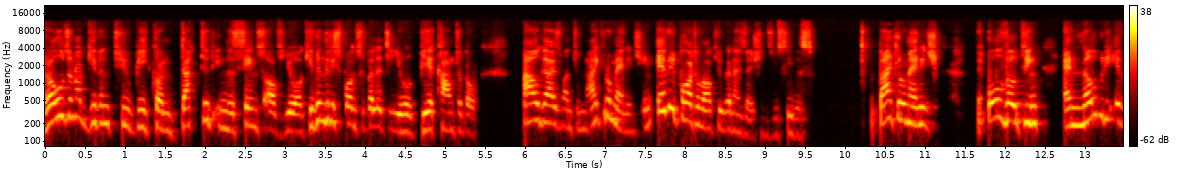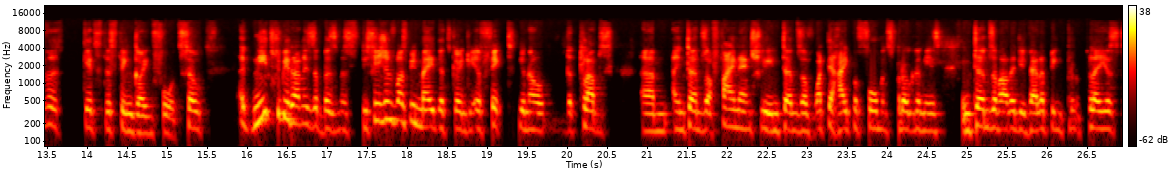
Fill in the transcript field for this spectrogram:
roles are not given to be conducted in the sense of you are given the responsibility, you will be accountable. Our guys want to micromanage in every part of our organizations. You see this micromanage, they're all voting, and nobody ever gets this thing going forward. So it needs to be run as a business. Decisions must be made that's going to affect, you know, the clubs um, in terms of financially, in terms of what the high performance program is, in terms of how they're developing players,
